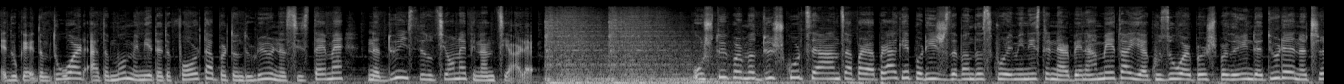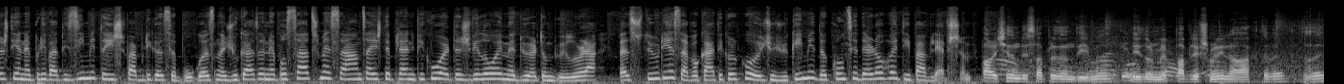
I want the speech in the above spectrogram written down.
e duke e dëmtuar ATM-të me mjete të forta për të ndërhyrë në sisteme në dy institucione financiare. U shty për më dy shkurt seanca paraprake për ish-zëvendëskryeministrin Arben Ahmetaj, i akuzuar për shpërdorim detyre në çështjen e privatizimit të ish-fabrikës së bukës. Në gjykatën e posaçme, seanca ishte planifikuar të zhvillohej me dyer të mbyllura. Pas shtyrjes, avokati kërkoi që gjykimi të konsiderohet i pavlefshëm. Paraqitëm disa pretendime lidhur me pavlefshmërinë e akteve dhe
